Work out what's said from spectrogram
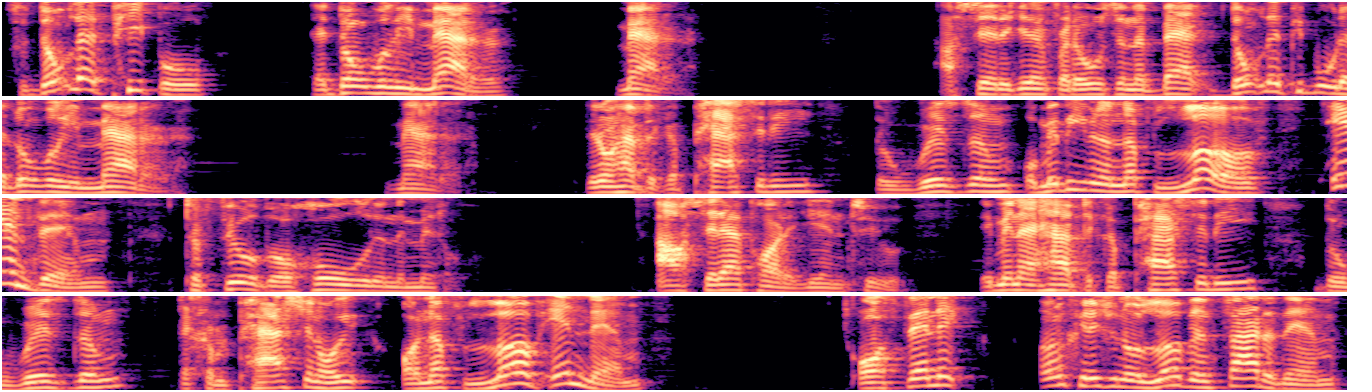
So don't let people that don't really matter matter. I'll say it again for those in the back. Don't let people that don't really matter matter. They don't have the capacity, the wisdom, or maybe even enough love in them to fill the hole in the middle. I'll say that part again too. They may not have the capacity, the wisdom, the compassion or, or enough love in them, authentic, unconditional love inside of them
